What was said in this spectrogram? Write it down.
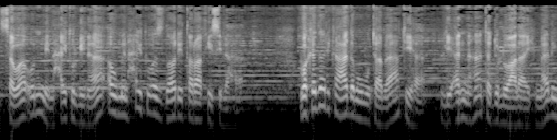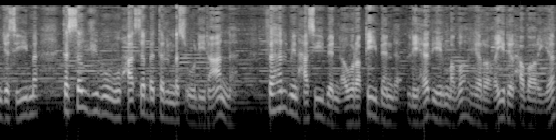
سواء من حيث البناء أو من حيث إصدار تراخيص لها. وكذلك عدم متابعتها لأنها تدل على إهمال جسيم تستوجب محاسبة المسؤولين عنه فهل من حسيب أو رقيب لهذه المظاهر غير الحضارية؟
